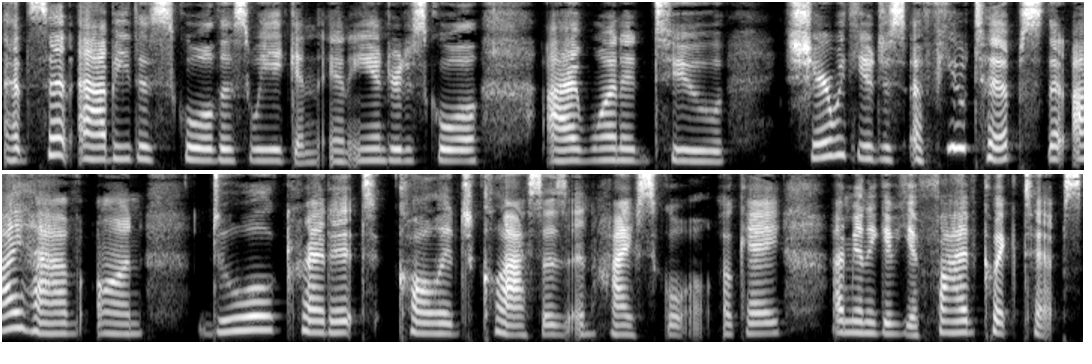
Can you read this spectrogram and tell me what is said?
had sent Abby to school this week and, and Andrew to school, I wanted to share with you just a few tips that I have on dual credit college classes in high school. Okay. I'm going to give you five quick tips.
